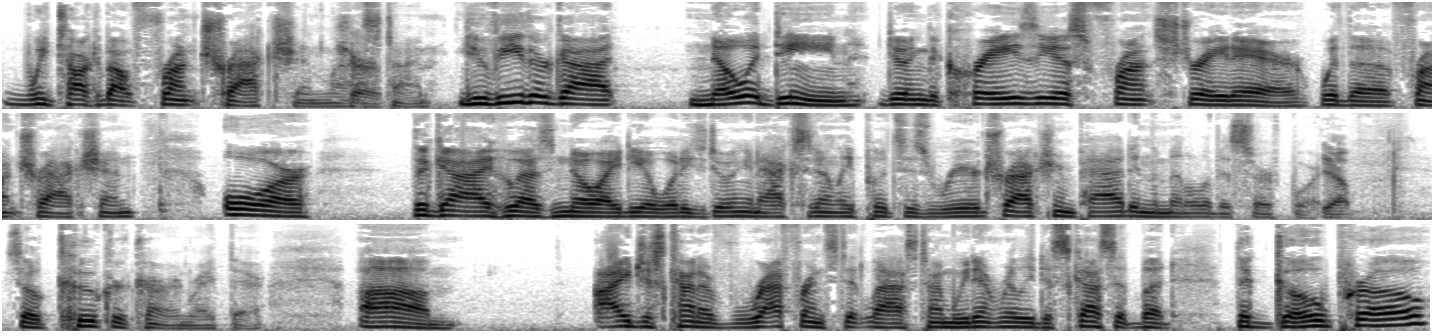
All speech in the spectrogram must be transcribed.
we talked about front traction last Sure. time. You've either got Noa Deane doing the craziest front straight air with a front traction, or the guy who has no idea what he's doing and accidentally puts his rear traction pad in the middle of his surfboard. Yep. So kook or Curran right there. Um, I just kind of referenced it last time. We didn't really discuss it, but the GoPro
